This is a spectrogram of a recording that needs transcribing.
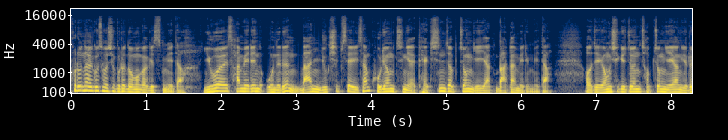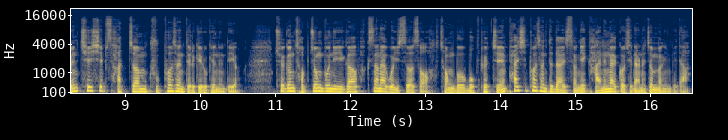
코로나19 소식으로 넘어가겠습니다. 6월 3일인 오늘은 만 60세 이상 고령층의 백신 접종 예약 마감일입니다. 어제 0시 기준 접종 예약률은 74.9%를 기록했는데요. 최근 접종 분위기가 확산하고 있어서 정부 목표치인 80% 달성이 가능할 것이라는 전망입니다.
